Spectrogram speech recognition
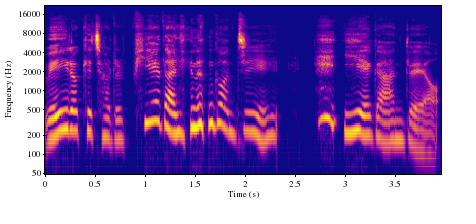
왜 이렇게 저를 피해 다니는 건지 이해가 안 돼요.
